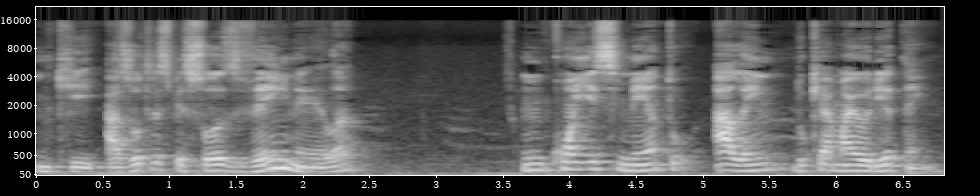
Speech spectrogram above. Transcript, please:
em que as outras pessoas veem nela um conhecimento além do que a maioria tem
